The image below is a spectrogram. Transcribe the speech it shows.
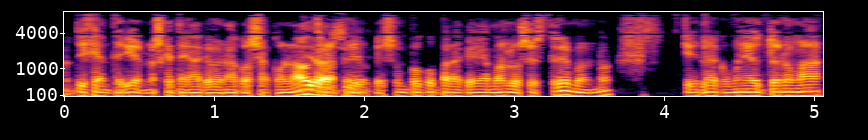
noticia anterior, no es que tenga que ver una cosa con la otra, pero que es un poco para que veamos los extremos, ¿no? Que es la comunidad autónoma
